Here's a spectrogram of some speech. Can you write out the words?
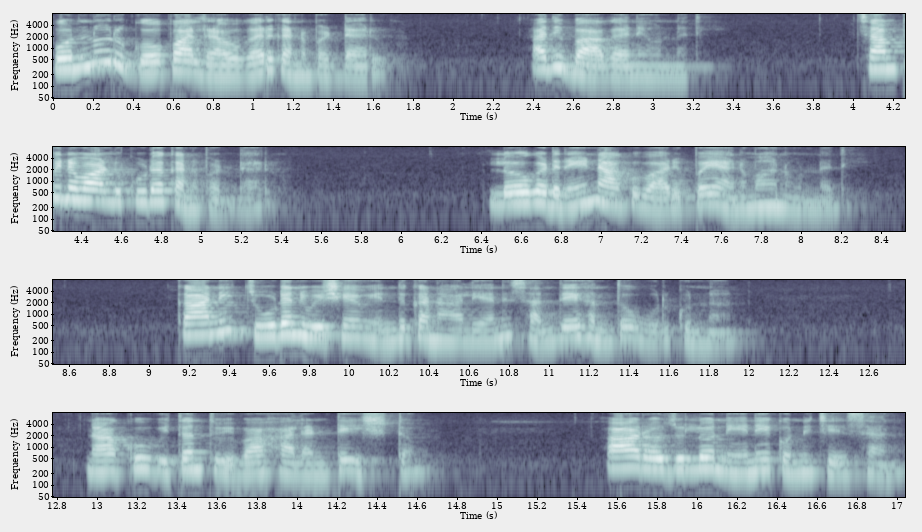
పొన్నూరు గోపాలరావు గారు కనపడ్డారు. అది బాగానే ఉన్నది. చంపిన వాళ్ళు కూడా కనపడ్డారు. లోగడనే నాకు వారిపై అనుమానం ఉన్నది. కానీ చూడని విషయం ఎందుకనాలి అని సందేహంతో ఊరుకున్నాను. నాకు వితంతు వివాహాలంటే ఇష్టం. ఆ రోజుల్లో నేనే కొన్ని చేశాను.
